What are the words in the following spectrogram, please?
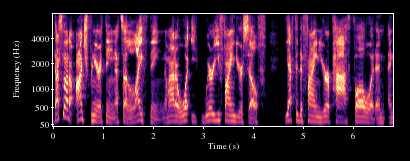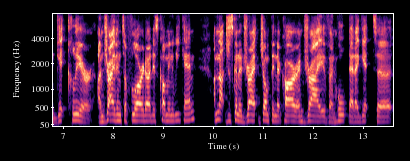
That's not an entrepreneur thing. That's a life thing. No matter what, you, where you find yourself, you have to define your path forward and, and get clear. I'm driving to Florida this coming weekend. I'm not just going to drive, jump in the car and drive and hope that I get to,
